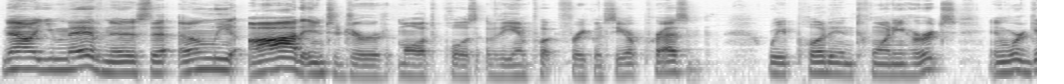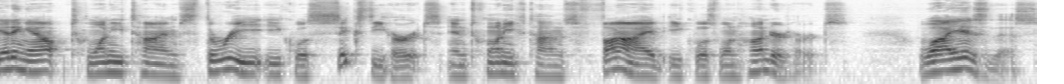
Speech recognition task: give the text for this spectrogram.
Now, you may have noticed that only odd integer multiples of the input frequency are present. We put in 20 hertz, and we're getting out 20 times 3 equals 60 hertz, and 20 times 5 equals 100 hertz. Why is this?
